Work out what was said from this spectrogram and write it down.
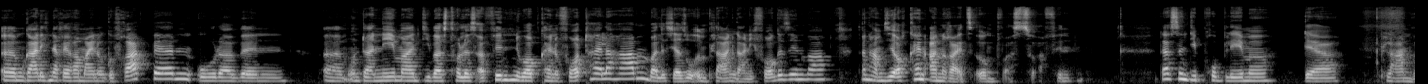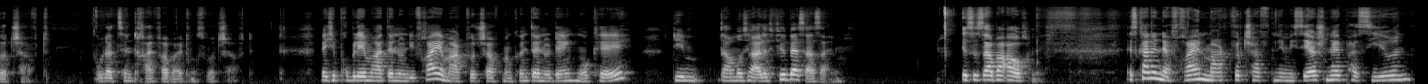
ähm, gar nicht nach ihrer Meinung gefragt werden oder wenn ähm, Unternehmer, die was Tolles erfinden, überhaupt keine Vorteile haben, weil es ja so im Plan gar nicht vorgesehen war, dann haben sie auch keinen Anreiz, irgendwas zu erfinden. Das sind die Probleme der Planwirtschaft oder Zentralverwaltungswirtschaft. Welche Probleme hat denn nun die freie Marktwirtschaft? Man könnte ja nur denken, okay, die, da muss ja alles viel besser sein. Ist es aber auch nicht. Es kann in der freien Marktwirtschaft nämlich sehr schnell passieren,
